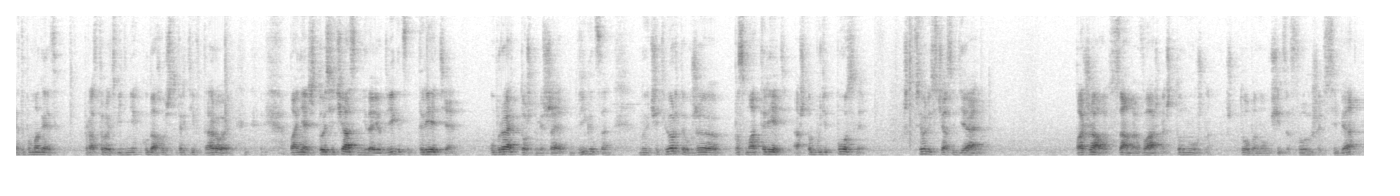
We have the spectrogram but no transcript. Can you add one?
Это помогает простроить видение, куда хочется прийти. Второе, понять, что сейчас не дает двигаться. Третье, убрать то, что мешает двигаться. Ну и четвертое, уже посмотреть, а что будет после, что все ли сейчас идеально. Пожалуй, самое важное, что нужно, чтобы научиться слышать себя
